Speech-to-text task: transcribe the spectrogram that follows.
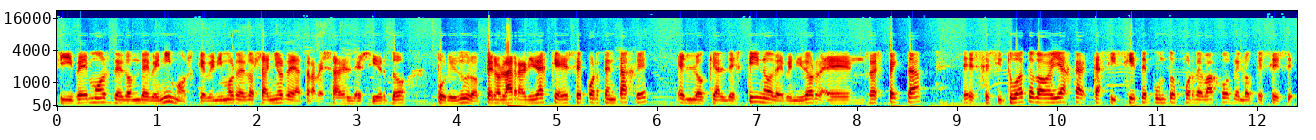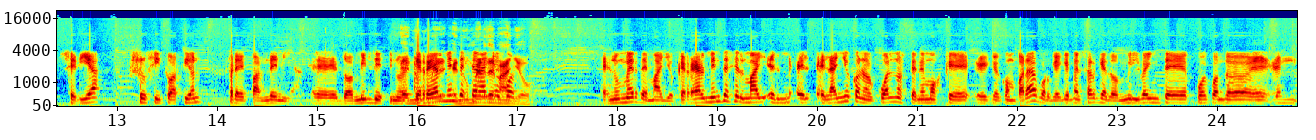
si vemos de dónde venimos, que venimos de dos años de atravesar el desierto puro y duro. Pero la realidad es que ese porcentaje, en lo que al destino de Benidorm respecta, eh, se sitúa todavía casi siete puntos por debajo de lo que sería su situación prepandemia, eh, 2019, que realmente año mayo en un mes de mayo, que realmente es el, el, año con el cual nos tenemos que, eh, comparar, porque hay que pensar que 2020 fue cuando eh,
